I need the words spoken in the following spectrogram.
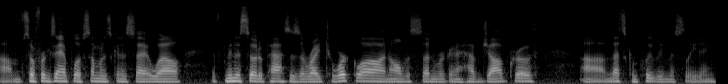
Um, so for example, if someone's going to say, well, if Minnesota passes a right to work law and all of a sudden we're going to have job growth, um, that's completely misleading.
